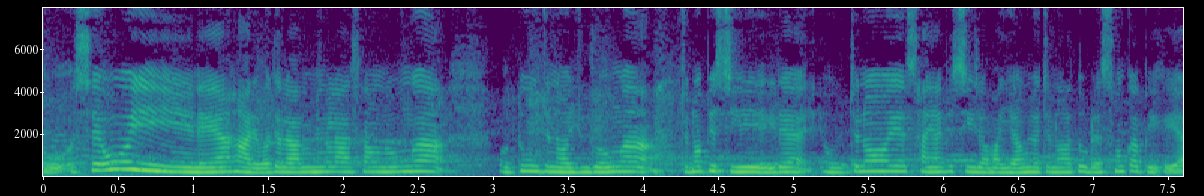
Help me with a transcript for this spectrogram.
ဟိုအစေအိုးရင်တွေကဟာတွေဗောတလားမင်္ဂလာဆောင်တုန်းကဟိုသူကျွန်တော်ယူတုန်းကကျွန်တော်ပစ္စည်းတွေတဲ့ဟိုကျွန်တော်ရဲ့ဆိုင်ရပစ္စည်းတော့မှရောင်းရကျွန်တော်သူ့လည်းဆုံးကပ်ပေးခဲ့ရ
